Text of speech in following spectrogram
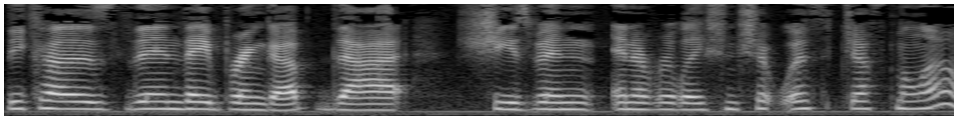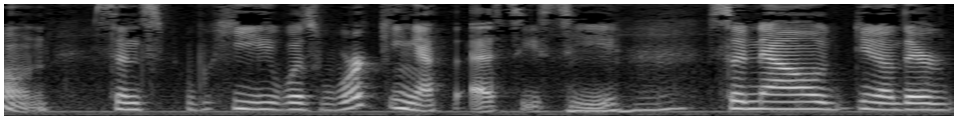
because then they bring up that she's been in a relationship with Jeff Malone since he was working at the SEC. So now, you know, they're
